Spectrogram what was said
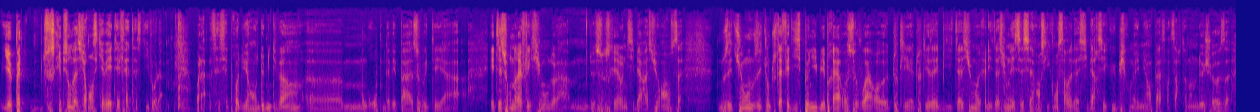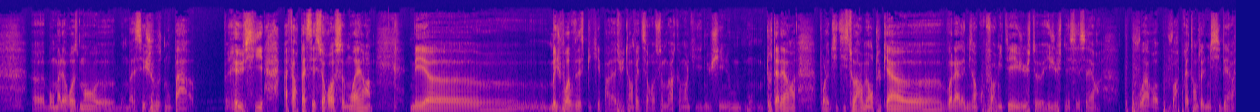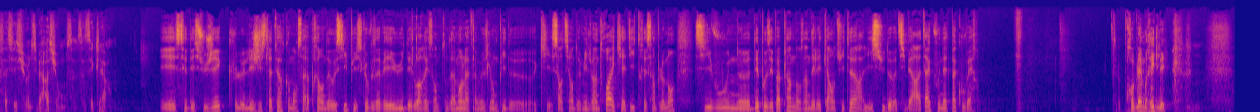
il n'y avait pas de souscription d'assurance qui avait été faite à ce niveau-là. Voilà, ça s'est produit en 2020 mon n'avait pas souhaité, à, était sur une réflexion de, la, de souscrire une cyberassurance. Nous étions, nous étions tout à fait disponibles et prêts à recevoir euh, toutes, les, toutes les habilitations et accréditations nécessaires en ce qui concernait la cybersécu, puisqu'on avait mis en place un certain nombre de choses. Euh, bon, malheureusement, euh, bon, bah, ces choses n'ont pas réussi à faire passer ce ransomware. Mais, euh, mais je pourrais vous expliquer par la suite, en fait, ce ransomware, comment il est venu chez nous, tout à l'heure, pour la petite histoire. Mais en tout cas, euh, voilà, la mise en conformité est juste, est juste nécessaire pour pouvoir, pouvoir prétendre à une cyber. Ça, c'est sur une cyberassurance, ça, c'est clair. Et c'est des sujets que le législateur commence à appréhender aussi, puisque vous avez eu des lois récentes, notamment la fameuse LOMPI qui est sortie en 2023 et qui a dit très simplement si vous ne déposez pas plainte dans un délai de 48 heures à l'issue de votre cyberattaque, vous n'êtes pas couvert. Problème réglé.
